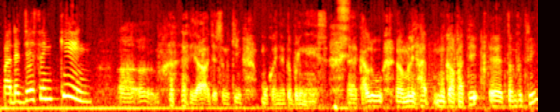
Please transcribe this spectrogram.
pada Jason King. Uh, ya, Jason King mukanya terbengis. Uh, kalau uh, melihat muka Fatih, uh, Tuan Putri,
